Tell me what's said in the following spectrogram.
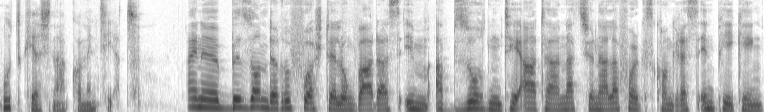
Ruth Kirchner kommentiert. Eine besondere Vorstellung war das im absurden Theater Nationaler Volkskongress in Peking.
